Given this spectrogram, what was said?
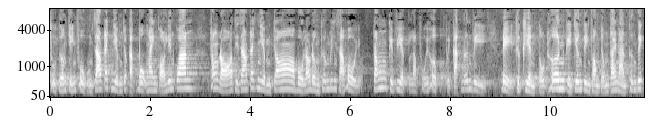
Thủ tướng Chính phủ cũng giao trách nhiệm cho các bộ ngành có liên quan, trong đó thì giao trách nhiệm cho Bộ Lao động Thương binh Xã hội trong cái việc là phối hợp với các đơn vị để thực hiện tốt hơn cái chương trình phòng chống tai nạn thương tích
